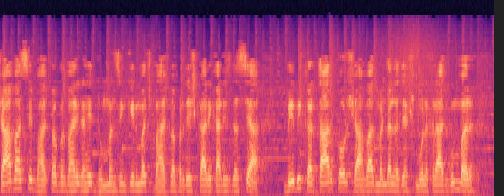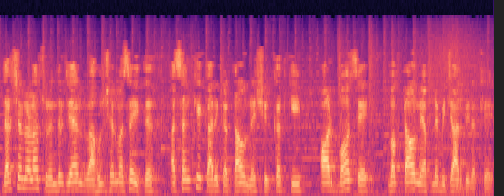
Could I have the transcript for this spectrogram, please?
शाहबाद से भाजपा प्रभारी रहे धुम्मन सिंह किरमच, भाजपा प्रदेश कार्यकारी सदस्य बीबी करतार कौर शाहबाद मंडल अध्यक्ष मुलकराज गुम्बर दर्शन राणा, सुरेंद्र जैन, राहुल शर्मा सहित असंख्य कार्यकर्ताओं ने शिरकत की और बहुत से वक्ताओं ने अपने विचार भी रखे।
